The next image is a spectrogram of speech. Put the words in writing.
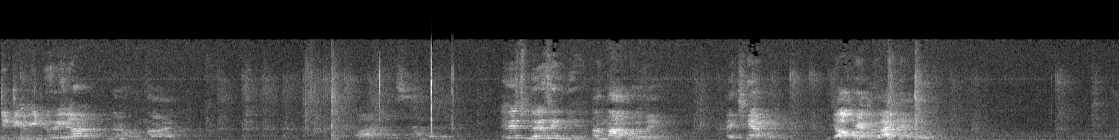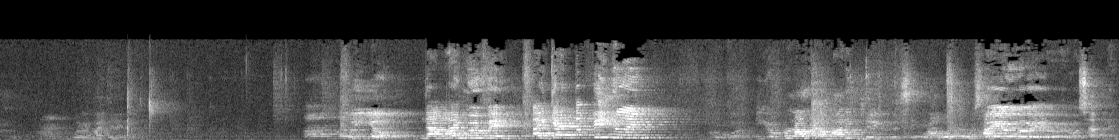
Did you be doing that? No, I'm not. What just happened? Who's moving you? I'm not moving. I can't move. Y'all can't move, I can't move. What am I doing? Um, wait, yo. Now I'm moving. I get the feeling. You're, we're not, I'm not even doing this. Like, what, what, what's happening? wait, wait, wait. What's happening?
